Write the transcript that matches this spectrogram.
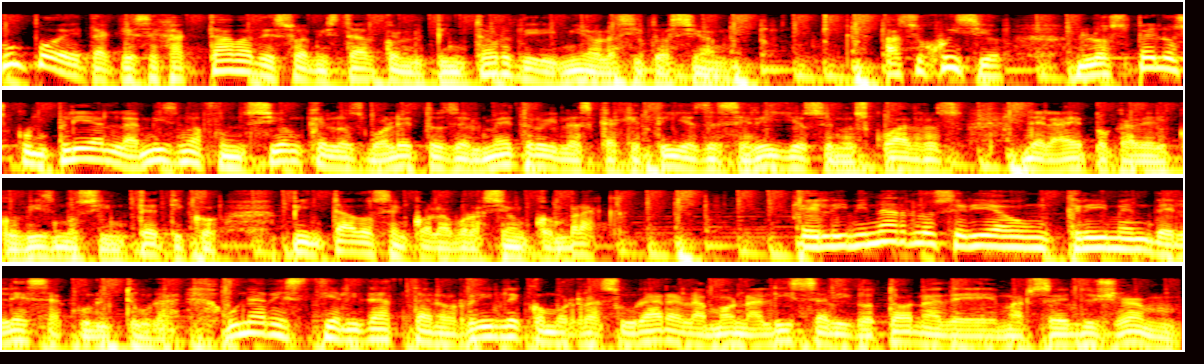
Un poeta que se jactaba de su amistad con el pintor dirimió la situación. A su juicio, los pelos cumplían la misma función que los boletos del metro y las cajetillas de cerillos en los cuadros de la época del cubismo sintético, pintados en colaboración con Braque. Eliminarlos sería un crimen de lesa cultura, una bestialidad tan horrible como rasurar a la Mona Lisa bigotona de Marcel Duchamp.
